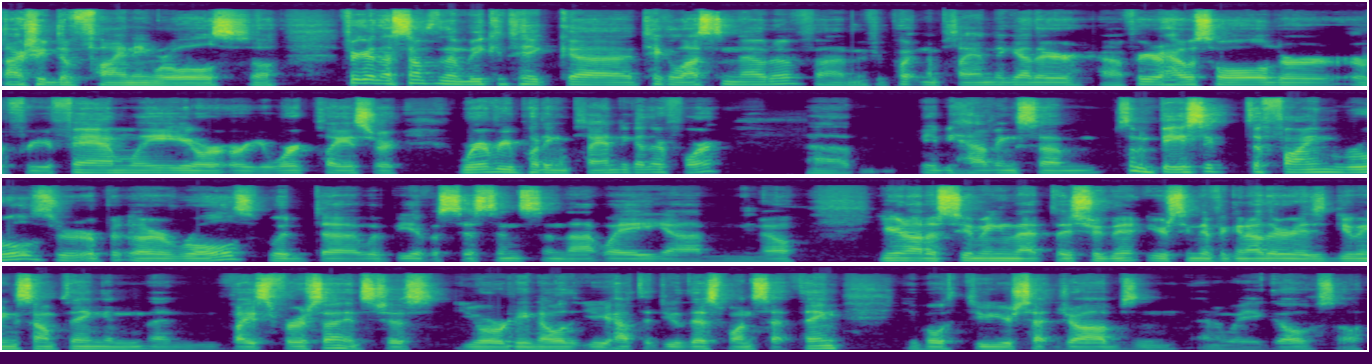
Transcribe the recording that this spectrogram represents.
actually defining roles. So I figured that's something that we could take uh, take a lesson out of um, if you're putting a plan together uh, for your household or, or for your family or, or, your workplace or wherever you're putting a plan together for. Uh, maybe having some some basic defined rules or, or roles would uh, would be of assistance, and that way, um, you know, you're not assuming that the, your significant other is doing something, and, and, vice versa. It's just you already know that you have to do this one set thing. You both do your set jobs, and, and away you go. So,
